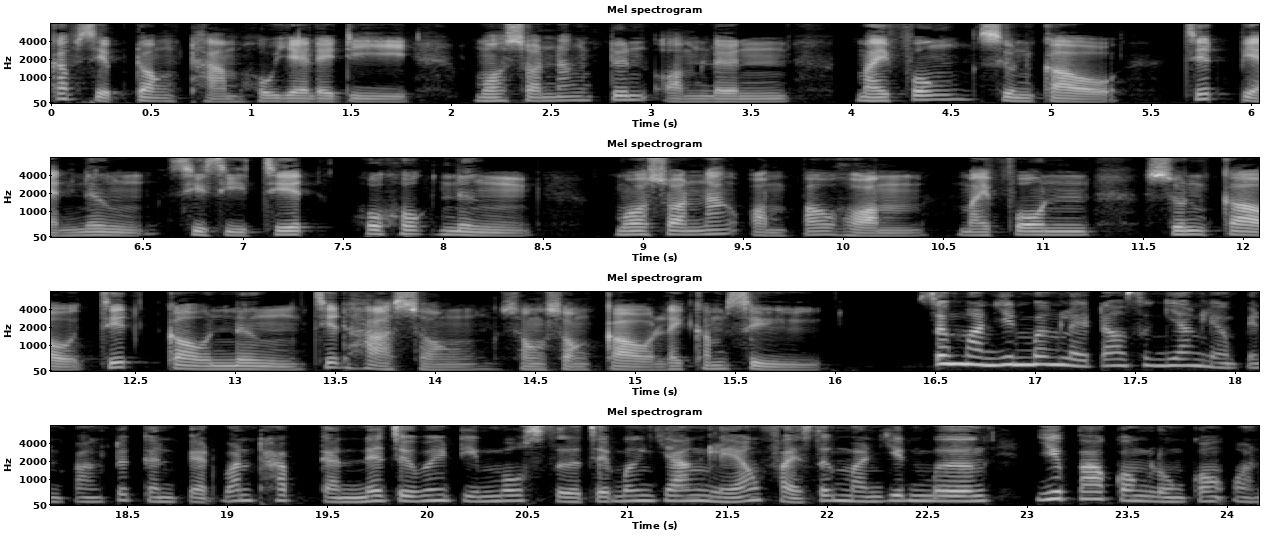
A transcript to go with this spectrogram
กับเสียบตองถามโฮเยเลยดีมอซอนนั่งตื้นออมเลิน ไม้ฟงซุนเก่าเจ็ดเปลี่ยนหนึ่งสี่สี่เจ็ดหกหกหนึ่งมอซอนนั่งออมเป้าหอม ไมโฟนซุนเก่าเจ็ดเก่าหนึ่งเจ็ดห้าสองสองสองเก่าไรคำสื่อ ซึ่งมันยินเมืองเลยตั้งซึ่งย่างเหลียงเป็นปังตึกกันแปดวันทับกันในเจอเวงตีโมกเสือใจเมืองย่างเหลียงฝ่ายซึ่งมันยินเมืองยี่ป้ากองหลงกองอ่อน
